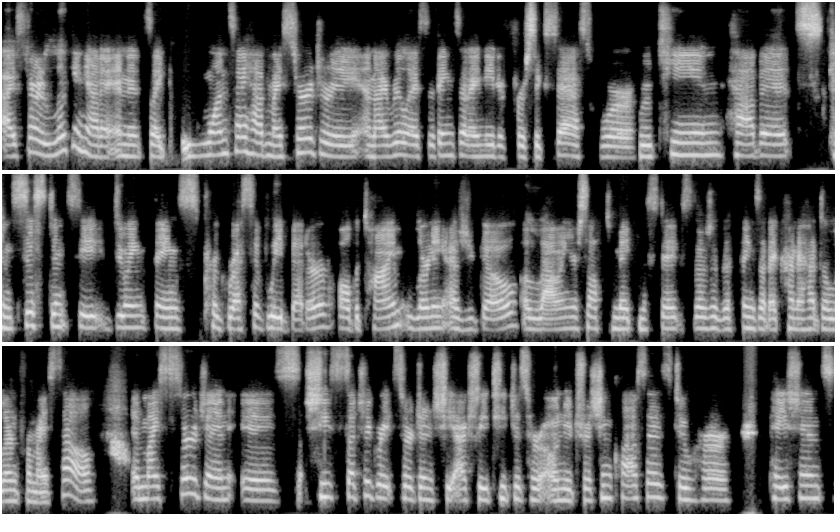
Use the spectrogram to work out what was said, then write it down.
I started looking at it and it's like, once I had my surgery and I realized the things that I needed for success were routine, habits, consistency, doing things progressively better all the time, learning as you go, allowing yourself to make mistakes. Those are the things that I kind of had to learn for myself. And my surgeon is, she's such a great surgeon. She actually teaches her own nutrition classes to her patients.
